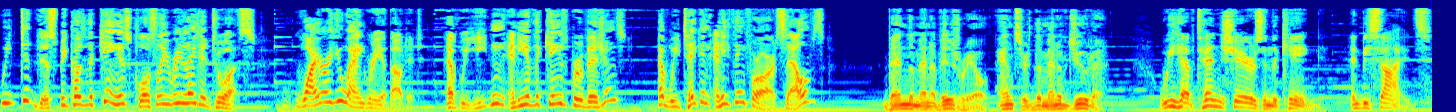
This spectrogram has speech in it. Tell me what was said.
We did this because the king is closely related to us. Why are you angry about it? Have we eaten any of the king's provisions? Have we taken anything for ourselves? Then the men of Israel answered the men of Judah, We have ten shares in the king, and besides,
